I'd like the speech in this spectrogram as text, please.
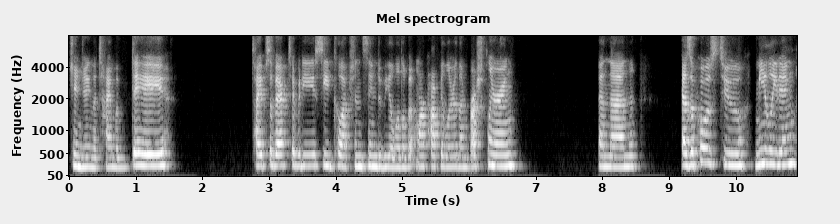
changing the time of day, types of activities. Seed collection seemed to be a little bit more popular than brush clearing. And then as opposed to me leading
